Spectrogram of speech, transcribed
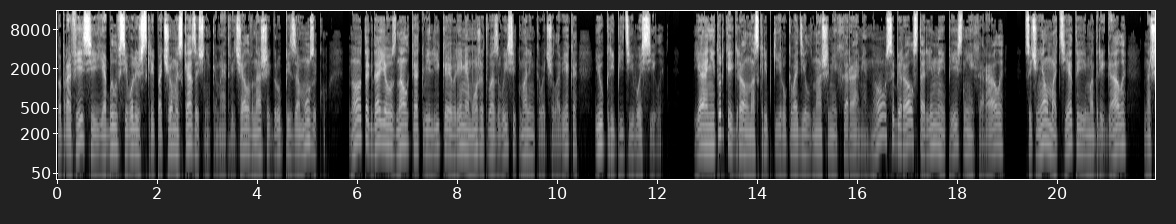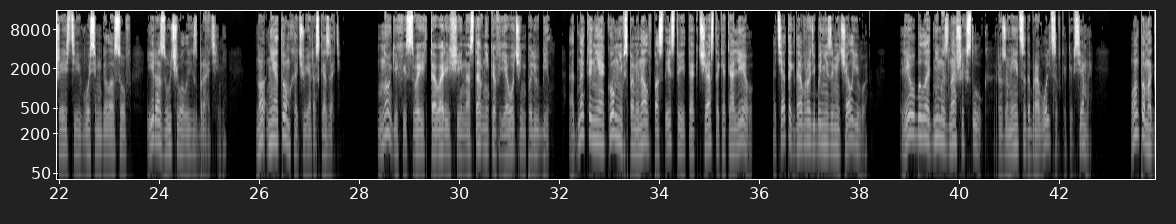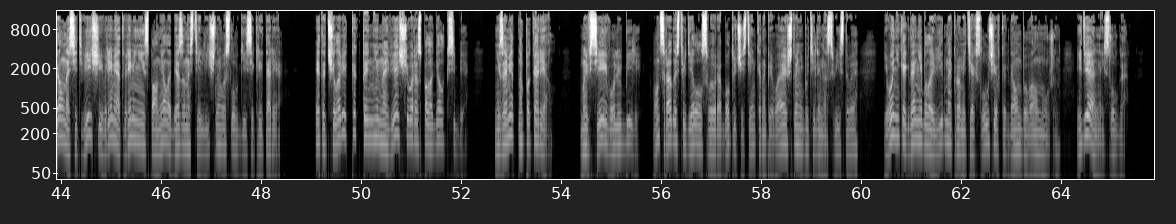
По профессии я был всего лишь скрипачом и сказочником и отвечал в нашей группе за музыку, но тогда я узнал, как великое время может возвысить маленького человека и укрепить его силы. Я не только играл на скрипке и руководил нашими хорами, но собирал старинные песни и хоралы, сочинял матеты и мадригалы на шесть и восемь голосов и разучивал их с братьями. Но не о том хочу я рассказать. Многих из своих товарищей и наставников я очень полюбил. Однако ни о ком не вспоминал впоследствии так часто, как о Лео, хотя тогда вроде бы не замечал его. Лео был одним из наших слуг, разумеется, добровольцев, как и все мы. Он помогал носить вещи и время от времени исполнял обязанности личного слуги-секретаря. Этот человек как-то ненавязчиво располагал к себе, незаметно покорял. Мы все его любили. Он с радостью делал свою работу, частенько напевая что-нибудь или насвистывая. Его никогда не было видно, кроме тех случаев, когда он бывал нужен. Идеальный слуга.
